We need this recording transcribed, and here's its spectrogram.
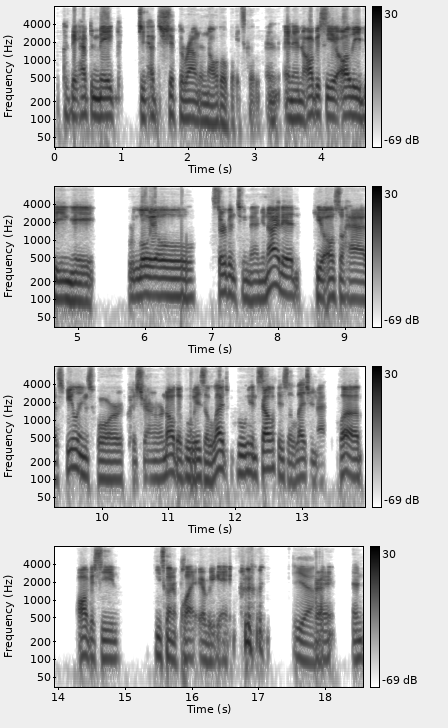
because they have to make have to shift around in all the ways. And and then obviously Ole being a loyal servant to Man United, he also has feelings for Cristiano Ronaldo, who is a legend, who himself is a legend at the club. Obviously, he's going to play every game yeah. right? And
